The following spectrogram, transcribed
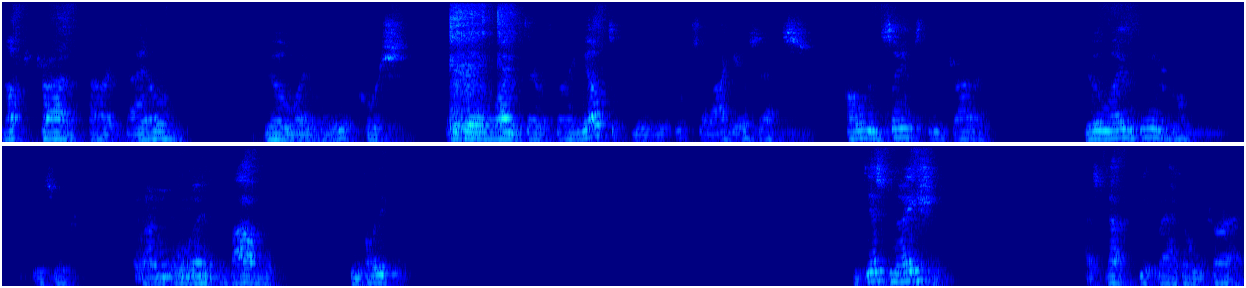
Not to try to tear it down, do away with it. Of course, doing away with everything else so I guess that's common sense to try to do away with Israel. Which are trying to do away with the Bible completely. But this nation has got to get back on track.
